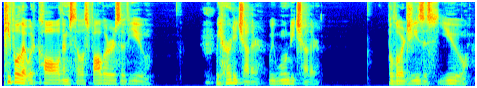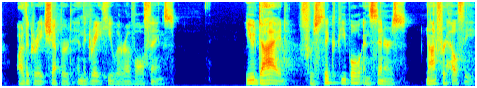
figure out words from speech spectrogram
people that would call themselves followers of you. We hurt each other, we wound each other. But Lord Jesus, you are the great shepherd and the great healer of all things. You died for sick people and sinners, not for healthy.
